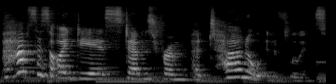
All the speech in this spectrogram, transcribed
Perhaps this idea stems from paternal influence.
